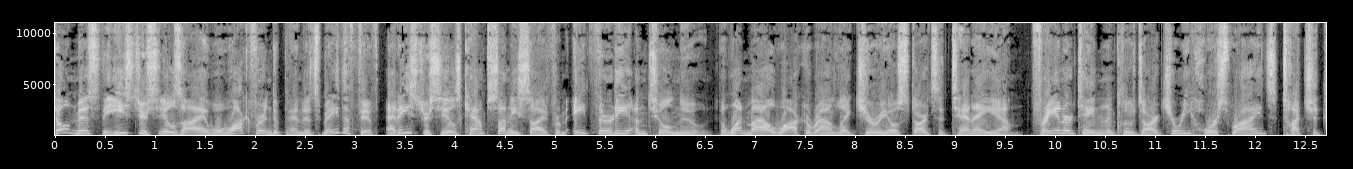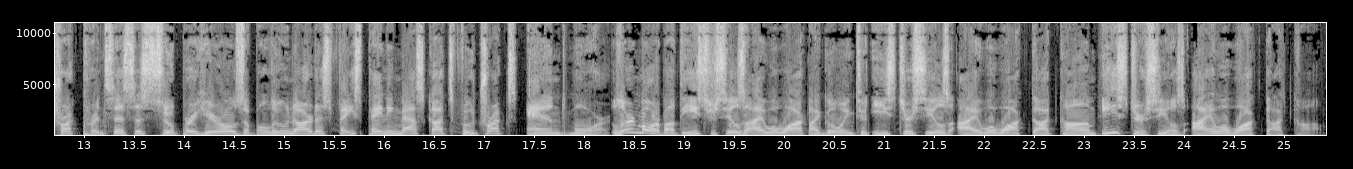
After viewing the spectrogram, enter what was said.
Don't miss the Easter Seals Iowa Walk for Independence May the 5th at Easter Seals Camp Sunnyside from 8:30 until noon. The 1-mile walk around Lake Cheerio starts at 10 a.m. Free entertainment includes archery, horse rides, touch a truck, princesses, superheroes, a balloon artist, face painting, mascots, food trucks, and more. Learn more about the Easter Seals Iowa Walk by going to eastersealsiowawalk.com, eastersealsiowawalk.com.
